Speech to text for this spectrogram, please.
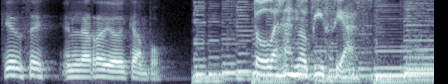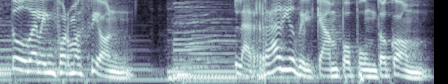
Quédense en la radio del campo. Todas las noticias, toda la información. La radiodelcampo.com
